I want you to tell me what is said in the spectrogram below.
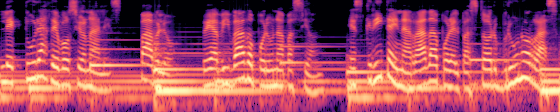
Lecturas devocionales. Pablo, reavivado por una pasión. Escrita y narrada por el pastor Bruno Razo.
